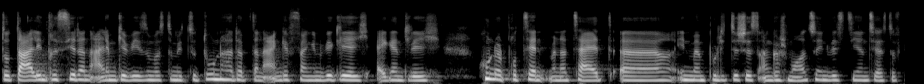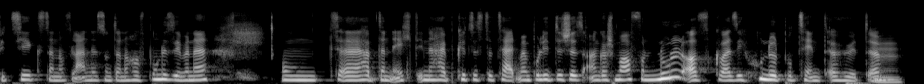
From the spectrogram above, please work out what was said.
total interessiert an allem gewesen, was damit zu tun hat. Habe dann angefangen, wirklich eigentlich 100 Prozent meiner Zeit äh, in mein politisches Engagement zu investieren. Zuerst auf Bezirks-, dann auf Landes- und dann auch auf Bundesebene und äh, habe dann echt innerhalb kürzester Zeit mein politisches Engagement von null auf quasi 100 Prozent erhöht. Ja. Mhm.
